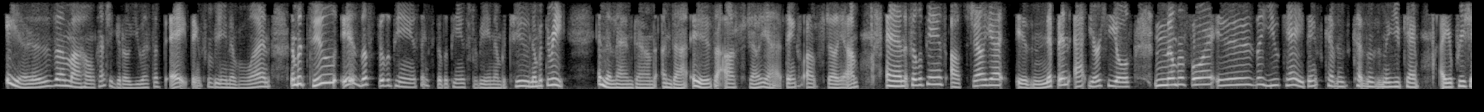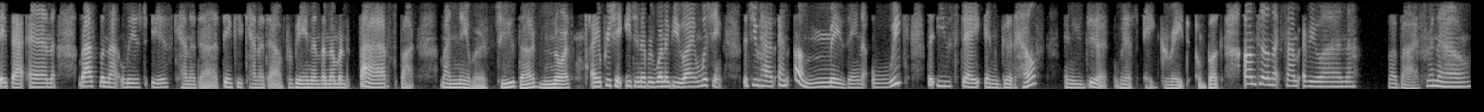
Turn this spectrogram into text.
is uh, my home country, good old US of A. Thanks for being number one. Number two is the Philippines. Thanks, Philippines, for being number two. Number three in the land down under is Australia. Thanks, Australia. And Philippines, Australia is nipping at your heels. Number four is the UK. Thanks, Kevin's cousins in the UK. I appreciate that. And last but not least is Canada. Thank you, Canada, for being in the number five spot, my neighbors to the north. I appreciate each and every one of you. I am wishing that you have an amazing week, that you stay in good health, and you do it with a great book. Until next time, everyone, bye-bye for now.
